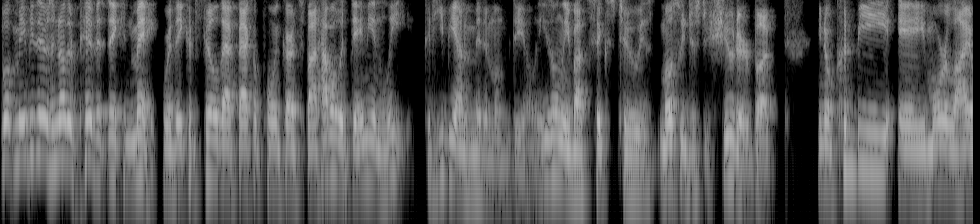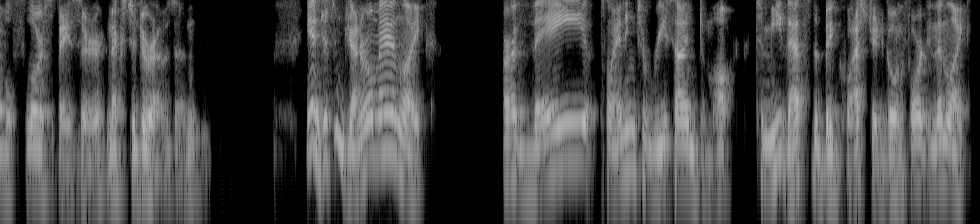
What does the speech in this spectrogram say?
But maybe there's another pivot they can make where they could fill that backup point guard spot. How about with Damion Lee? Could he be on a minimum deal? He's only about six two. He's mostly just a shooter, but you know, could be a more reliable floor spacer next to DeRozan. Yeah, and just in general, man, like, are they planning to re-sign DeMar? To me, that's the big question going forward. And then, like,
